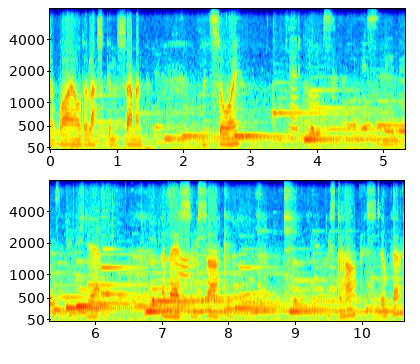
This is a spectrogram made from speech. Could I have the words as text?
uh, wild Alaskan salmon with soy. Third course. This moves. Yeah. And there's some sake. Mr. Harp is still going.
